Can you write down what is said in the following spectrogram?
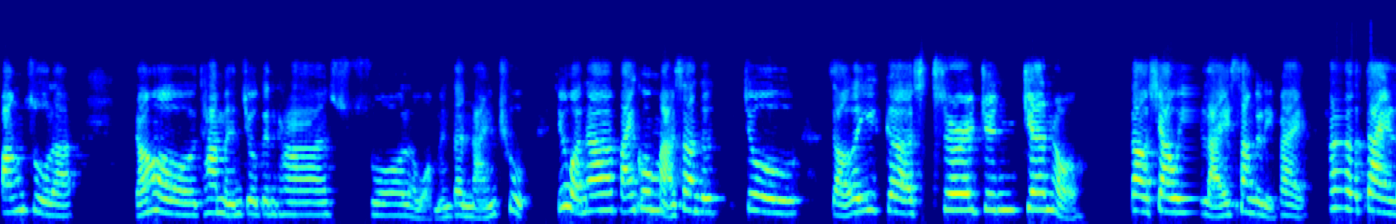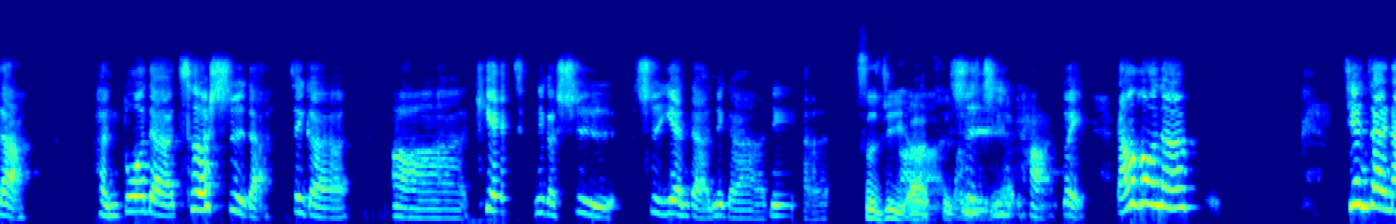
帮助了？然后他们就跟他说了我们的难处。结果呢，白宫马上就就找了一个 Surgeon General 到夏威夷来。上个礼拜，他带了很多的测试的这个啊、呃、kit 那个试试验的那个那个试剂啊试剂哈对，然后呢？现在呢，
